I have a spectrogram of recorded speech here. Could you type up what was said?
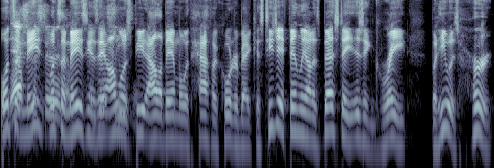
What's amazing? What's amazing is they almost season. beat Alabama with half a quarterback because T.J. Finley on his best day isn't great, but he was hurt,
